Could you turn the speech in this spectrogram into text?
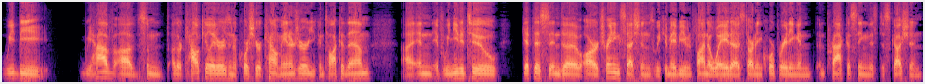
We'd be we have uh, some other calculators, and of course your account manager. You can talk to them, uh, and if we needed to get this into our training sessions, we could maybe even find a way to start incorporating and, and practicing this discussion.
